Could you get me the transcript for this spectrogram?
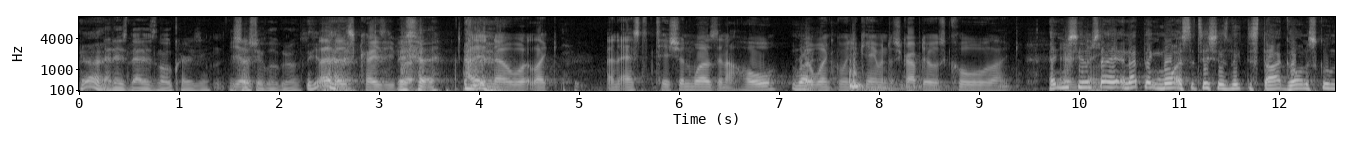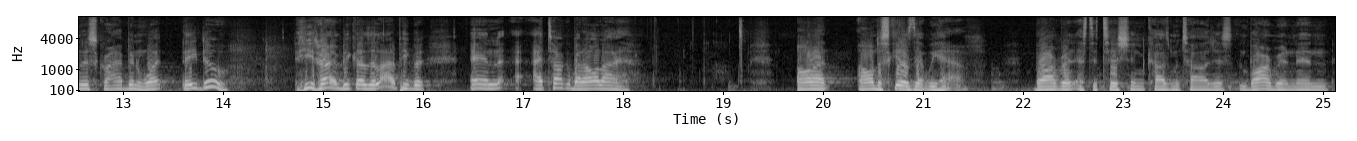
Yeah, That is that is a little crazy, especially little girls. Yeah. That is crazy, but I didn't know what like an esthetician was in a whole. Right. But when when you came and described it, it was cool. Like And you see what I'm saying? And I think more estheticians need to start going to school and describing what they do. You know, because a lot of people, and I talk about all our, all our, all the skills that we have, barbering, esthetician, cosmetologist, and barbering, and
